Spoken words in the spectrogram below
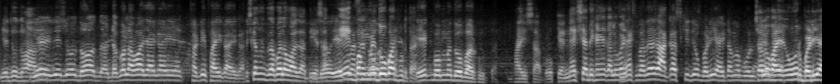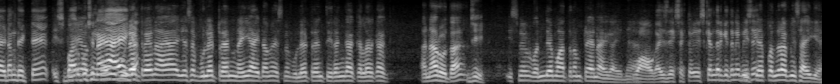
ये जो ये ये जो दो डबल आवाज़ आएगा ये थर्टी फाइव का आएगा। इसके अंदर डबल आवाज़ आती है साहब। एक एक बम में दो- बार फूटता है। एक बम में दो बार फूटता है। भाई साहब ओके नेक्स्ट क्या दिखेंगे कालू भाई? नेक्स्ट बताए आकाश की जो बड़ी आइटम है बोल चलो भाई और बड़ी आइटम देखते हैं। इस बार कुछ नया है बुलेट ट्रेन आया है जैसे बुलेट ट्रेन नई आइटम है इसमें बुलेट ट्रेन तिरंगा कलर का अनार होता है। जी। इसमें वंदे मातरम ट्रेन आएगा वाओ गाइस देख सकते हो इसके अंदर कितने पीस है? पंद्रह पीस आएँगे।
